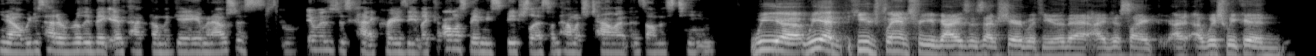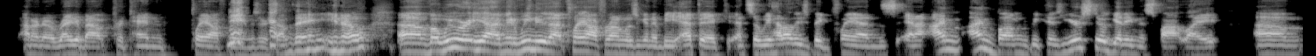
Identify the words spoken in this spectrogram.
you know, we just had a really big impact on the game. And I was just, it was just kind of crazy. Like, almost made me speechless on how much talent is on this team. we uh we had huge plans for you guys as i've shared with you that i just like i, I wish we could i don't know write about pretend playoff games or something you know? Um, but we were yeah i mean we knew that playoff run was going to be epic and so we had all these big plans and I, i'm i'm bummed because you're still getting the spotlight um,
